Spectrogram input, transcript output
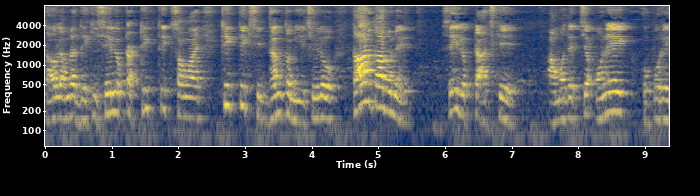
তাহলে আমরা দেখি সেই লোকটা ঠিক ঠিক সময়, ঠিক ঠিক সিদ্ধান্ত নিয়েছিল। তার কারণে সেই লোকটা আজকে আমাদের চেয়ে অনেক উপরে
